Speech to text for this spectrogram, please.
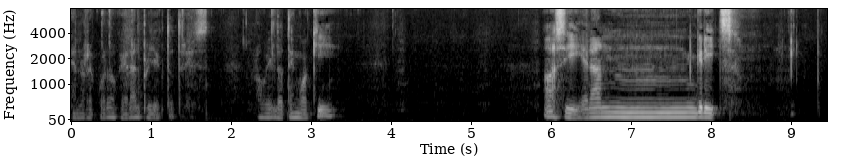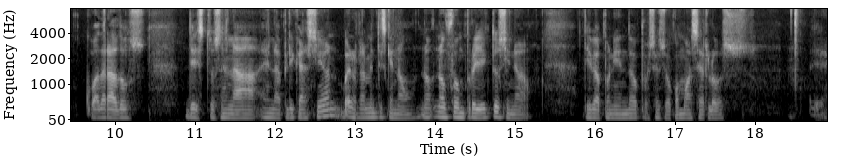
ya no recuerdo qué era el proyecto 3. Lo, lo tengo aquí. Ah, sí, eran grids cuadrados de estos en la, en la aplicación. Bueno, realmente es que no, no, no fue un proyecto, sino te iba poniendo, pues eso, cómo hacerlos, eh,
